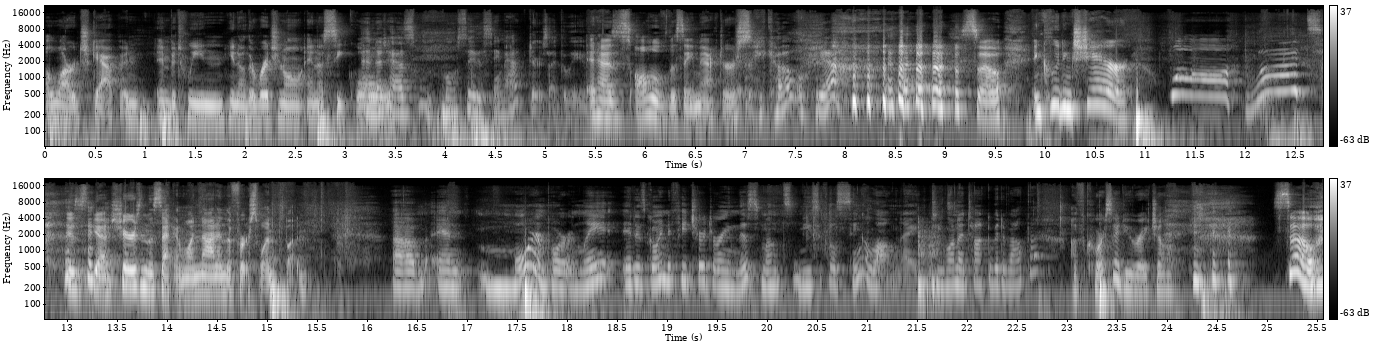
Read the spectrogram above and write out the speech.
a large gap in, in between, you know, the original and a sequel. and it has mostly the same actors, I believe. It has all of the same actors. there you go. Yeah. so, including Cher. Whoa. what? Is yeah, Cher's in the second one, not in the first one, but Um, and more importantly, it is going to feature during this month's musical sing along night. Do you want to talk a bit about that? Of course I do, Rachel. so,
